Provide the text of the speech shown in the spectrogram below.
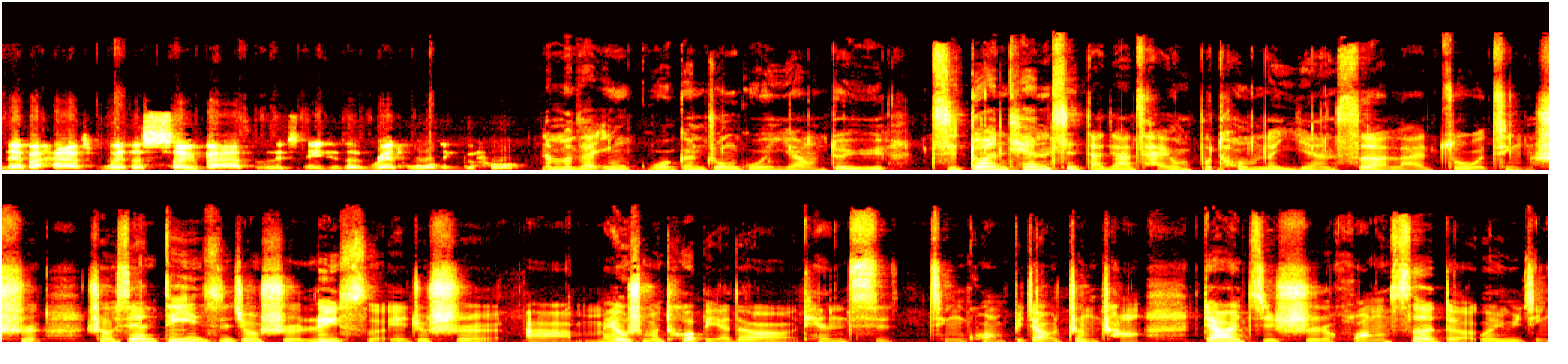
never had weather so bad that it's needed a red warning before. 那么，在英国跟中国一样，对于极端天气，大家采用不同的颜色来做警示。首先，第一级就是绿色，也就是啊，没有什么特别的天气。情况比较正常。第二级是黄色的温预警，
